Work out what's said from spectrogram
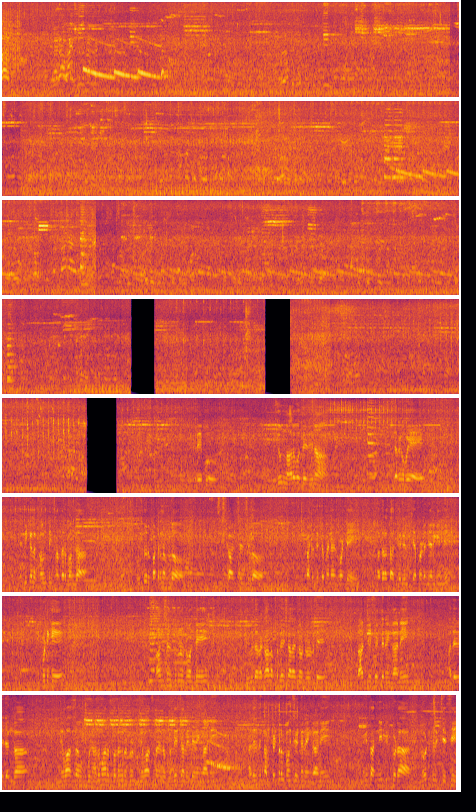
拜。రేపు జూన్ నాలుగో తేదీన జరగబోయే ఎన్నికల కౌంటింగ్ సందర్భంగా గుంటూరు పట్టణంలో ఈస్ట్ కాన్స్టిట్యున్సీలో కట్టుదిట్టమైనటువంటి భద్రతా చర్యలు చేపట్టడం జరిగింది. ఇప్పటికే కాన్స్టిట్యున్సీలో ఉన్నటువంటి వివిధ రకాల ప్రదేశాలైనటువంటి లాడ్జీ అయితేనే కానీ అదేవిధంగా నివాసం కొన్ని అనుమానాస్పదంగా ఉన్నటువంటి నివాసమైన ప్రదేశాలు అయితేనే కానీ అదేవిధంగా పెట్రోల్ బంక్స్ అయితేనే కానీ మిగతా అన్నిటికి కూడా నోటీసులు ఇచ్చేసి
